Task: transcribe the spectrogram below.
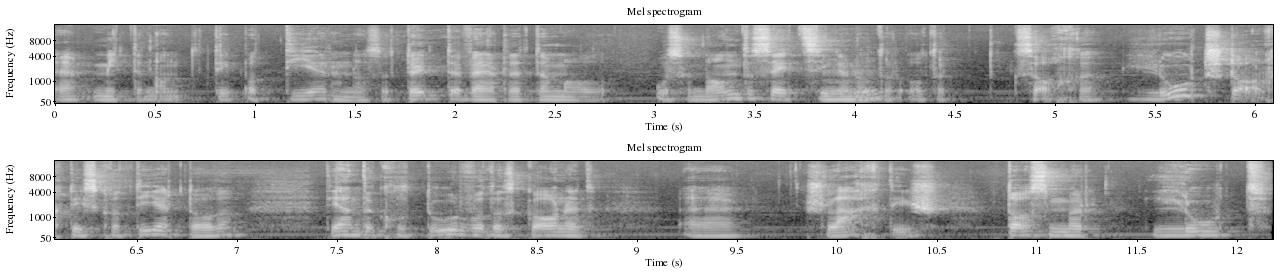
äh, miteinander debattieren. Also dort werden dann mal Auseinandersetzungen oder, oder Sachen lautstark diskutiert, oder? Die haben eine Kultur, wo das gar nicht äh, schlecht ist, dass man laut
